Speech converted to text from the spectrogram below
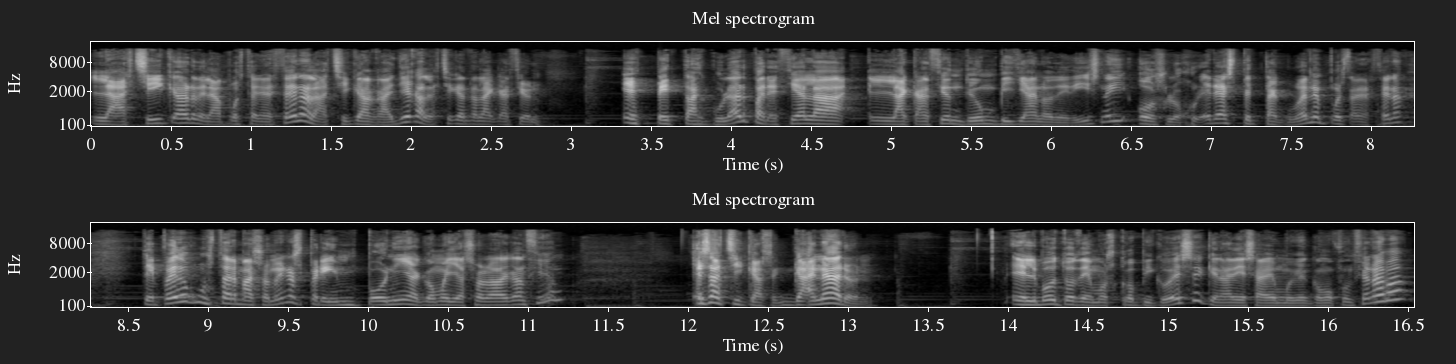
las chicas de la puesta en escena, las chicas gallegas, las chicas de la canción, espectacular, parecía la, la, canción de un villano de Disney, os lo juro, era espectacular en puesta en escena, te puede gustar más o menos, pero imponía como ella sola la canción. Esas chicas ganaron el voto demoscópico ese, que nadie sabe muy bien cómo funcionaba,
